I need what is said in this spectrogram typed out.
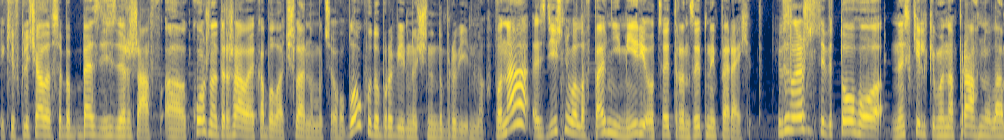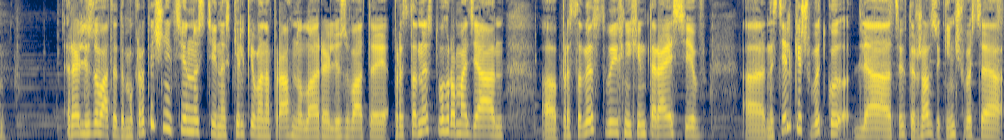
які включали в себе безліч держав, кожна держава, яка була членом цього блоку, добровільно чи недобровільно, вона здійснювала в певній мірі оцей транзитний перехід, і в залежності від того наскільки вона прагнула реалізувати демократичні цінності, наскільки вона прагнула реалізувати представництво громадян, е, представництво їхніх інтересів, е, настільки швидко для цих держав закінчувався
